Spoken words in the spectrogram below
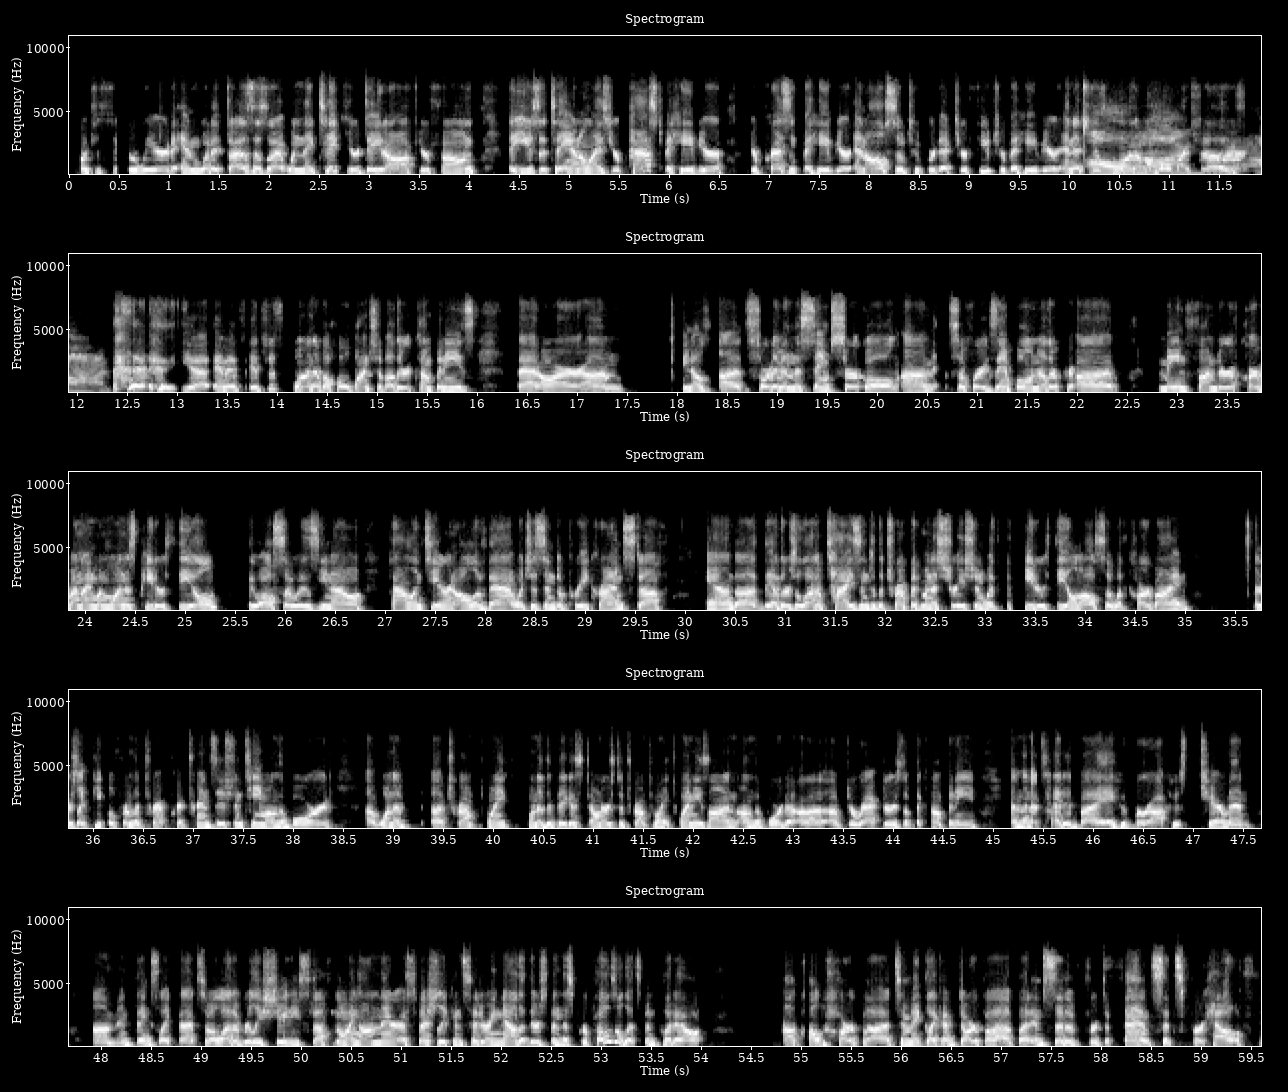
which is super weird. And what it does is that when they take your data off your phone, they use it to analyze your past behavior, your present behavior, and also to predict your future behavior. And it's just oh one of a whole bunch of yeah, and it's it's just one of a whole bunch of other companies that are, um, you know, uh, sort of in the same circle. Um, so, for example, another uh, main funder of Carbyne 911 is Peter Thiel, who also is, you know, Palantir and all of that, which is into pre-crime stuff. And uh, there- there's a lot of ties into the Trump administration with, with Peter Thiel and also with Carbyne. There's like people from the Trump transition team on the board. Uh, one of uh, Trump 20, one of the biggest donors to Trump 2020 is on on the board uh, of directors of the company, and then it's headed by Ehud Barak, who's chairman, um, and things like that. So a lot of really shady stuff going on there, especially considering now that there's been this proposal that's been put out uh, called HARPA to make like a DARPA, but instead of for defense, it's for health.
